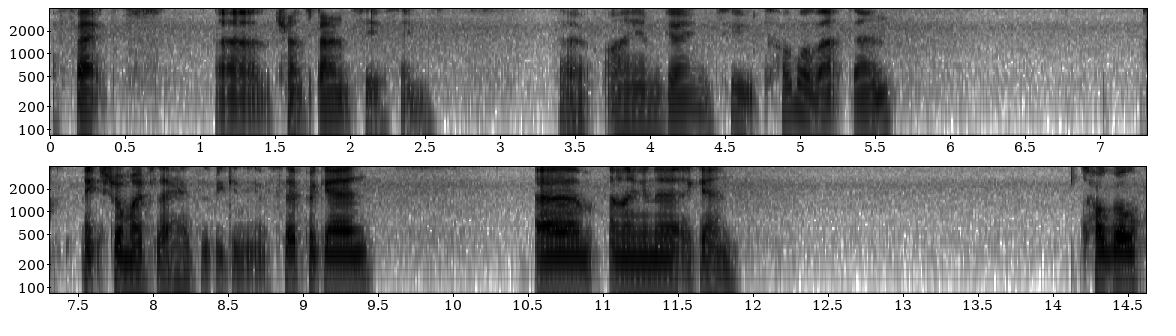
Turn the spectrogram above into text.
affects uh, transparency of things. So I am going to toggle that down. Make sure my playhead's at the beginning of the clip again. Um, and I'm going to, again, toggle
